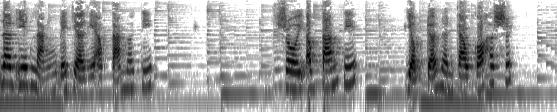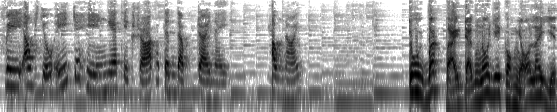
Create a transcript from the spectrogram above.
nên yên lặng để chờ nghe ông Tám nói tiếp. Rồi ông Tám tiếp, giọng trở nên cao có hết sức, vì ông chủ ý cho Hiền nghe thiệt rõ cái tin độc trời này. Ông nói, Tôi bắt tại trận nói với con nhỏ lấy dịch,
